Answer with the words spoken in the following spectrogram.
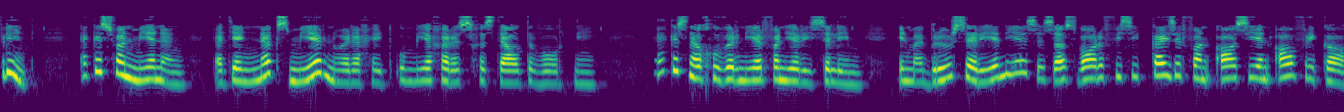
Vriend, ek is van mening, dat jy niks meer nodig het om mee gerustgestel te word nie. Ek is nou gouverneur van Jerusalem, en my broer Sireneus is as ware fysiek keizer van Asie en Afrika,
